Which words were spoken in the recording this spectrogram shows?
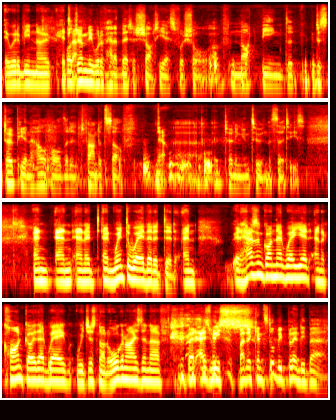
there would have been no Hitler. Well, Germany would have had a better shot, yes, for sure, of not being the dystopian hellhole that it found itself Yeah. uh, turning into in the 30s. and and and it and went the way that it did and it hasn't gone that way yet and it can't go that way we're just not organized enough but as we s- But it can still be plenty bad.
